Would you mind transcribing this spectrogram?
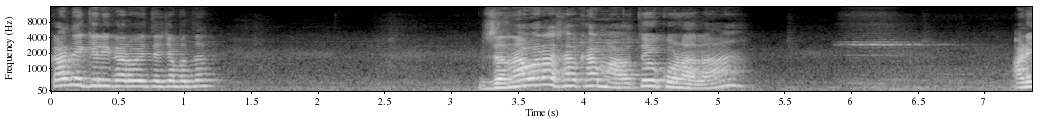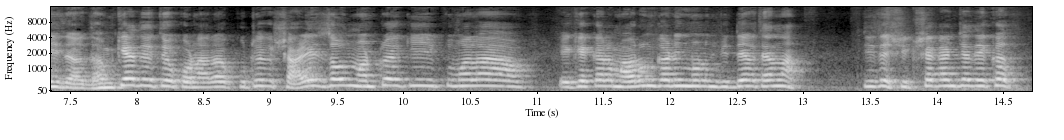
का नाही केली कारवाई त्याच्याबद्दल? जनावरासारखा मारतोय कोणाला? आणि ध- धमक्या देतोय कोणाला? कुठे शाळेत जाऊन म्हणतोय की तुम्हाला एकेकाला मारून काढीन म्हणून विद्यार्थ्यांना? तिथे शिक्षकांच्या देखत?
